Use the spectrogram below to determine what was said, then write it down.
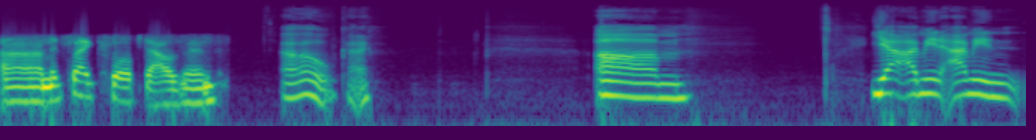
Um, it's like twelve thousand. Oh, okay. Um, yeah. I mean, I mean,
